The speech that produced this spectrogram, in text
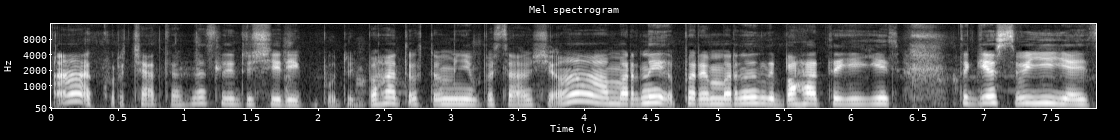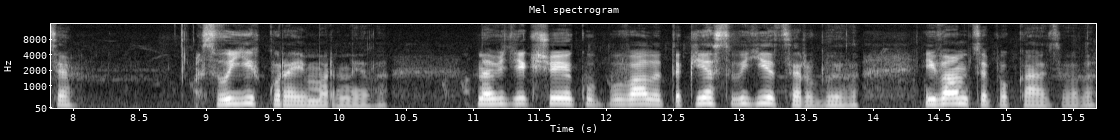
А курчата на слідущий рік будуть. Багато хто мені писав, що а, марни, перемарнили багато яєць. Так я ж свої яйця, своїх курей марнила. Навіть якщо я купувала, так я свої це робила і вам це показувала.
